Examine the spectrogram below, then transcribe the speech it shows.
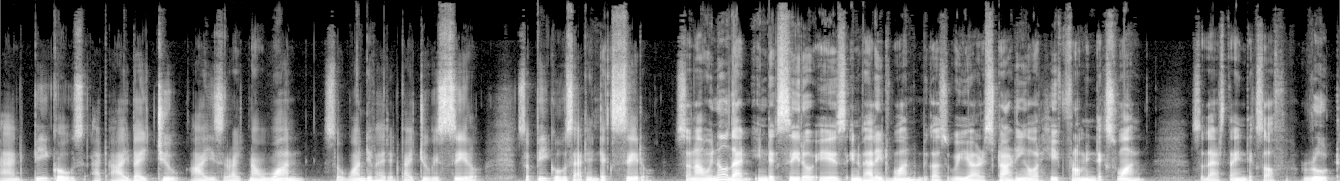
and p goes at i by 2. i is right now 1, so 1 divided by 2 is 0. So p goes at index 0. So now we know that index 0 is invalid 1 because we are starting our heap from index 1. So that's the index of root,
